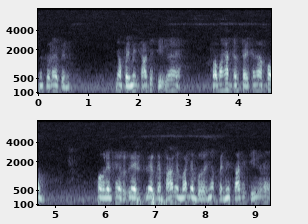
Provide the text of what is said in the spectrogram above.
มันก็เลยเป็นย่อมเป็นมิจฉาทิฏฐิเลยพอพระท่านถึงใจสนาคมพวกเล่นเพลเล่นเล่นเล่นพระเล่นวัดเล่นเบอร์เนี่ยเป็นมิจฉาทิฏฐิเลย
